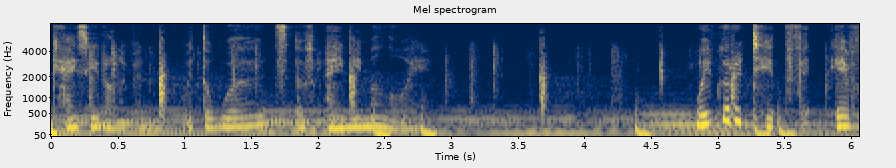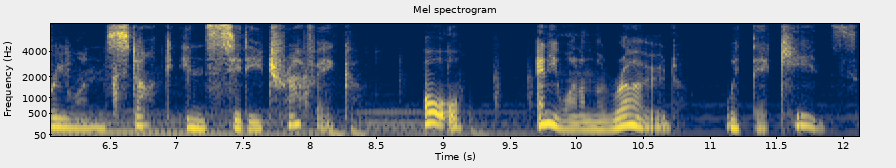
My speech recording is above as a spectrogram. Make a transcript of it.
Casey Donovan with the words of Amy Molloy. We've got a tip for everyone stuck in city traffic or anyone on the road with their kids.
